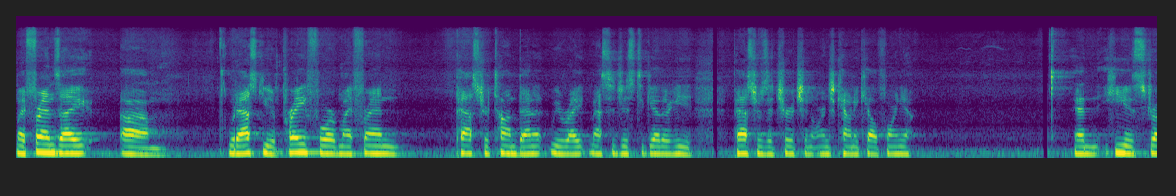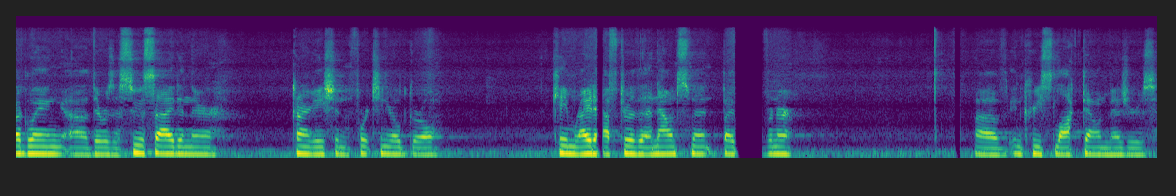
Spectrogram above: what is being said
My friends, I um, would ask you to pray for my friend, Pastor Tom Bennett. We write messages together. He pastors a church in Orange County, California. And he is struggling. Uh, there was a suicide in their congregation, 14 year old girl. Came right after the announcement by the governor of increased lockdown measures.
